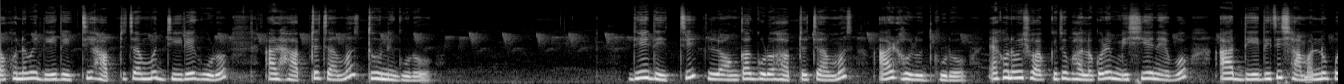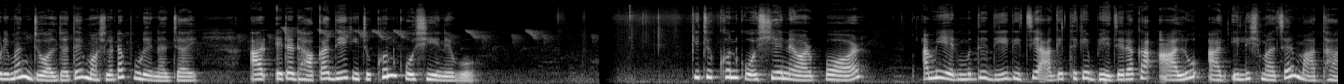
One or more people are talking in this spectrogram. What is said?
তখন আমি দিয়ে দিচ্ছি হাফ চামচ জিরে গুঁড়ো আর হাফ চামচ ধনে গুঁড়ো। দিয়ে দিচ্ছি লঙ্কা গুঁড়ো হাফ চামচ আর হলুদ গুঁড়ো। এখন আমি সব কিছু ভালো করে মিশিয়ে নেব আর দিয়ে দিচ্ছি সামান্য পরিমাণ জল যাতে মশলাটা পুড়ে না যায়। আর এটা ঢাকা দিয়ে কিছুক্ষণ কষিয়ে নেব। কিছুক্ষণ কষিয়ে নেওয়ার পর আমি এর মধ্যে দিয়ে দিচ্ছি আগে থেকে ভেজে রাখা আলু আর ইলিশ মাছের মাথা।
